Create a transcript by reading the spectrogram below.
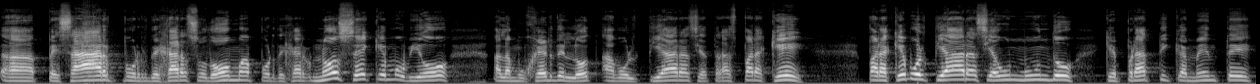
ah, pesar por dejar Sodoma, por dejar, no sé qué movió a la mujer de Lot a voltear hacia atrás. ¿Para qué? ¿Para qué voltear hacia un mundo que prácticamente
